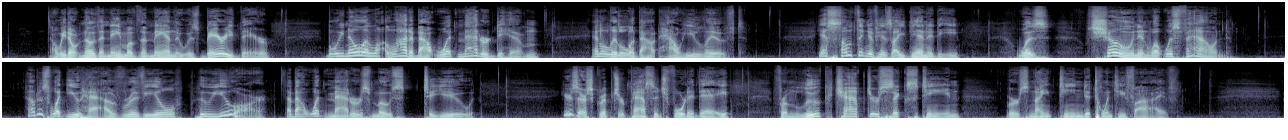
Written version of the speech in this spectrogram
now, we don't know the name of the man that was buried there, but we know a lot about what mattered to him and a little about how he lived. Yes, something of his identity was shown in what was found. How does what you have reveal who you are, about what matters most to you? Here's our scripture passage for today from Luke chapter 16 verse 19 to 25.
